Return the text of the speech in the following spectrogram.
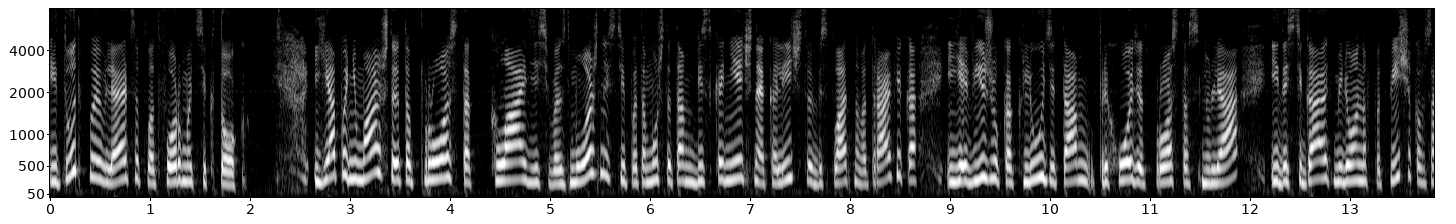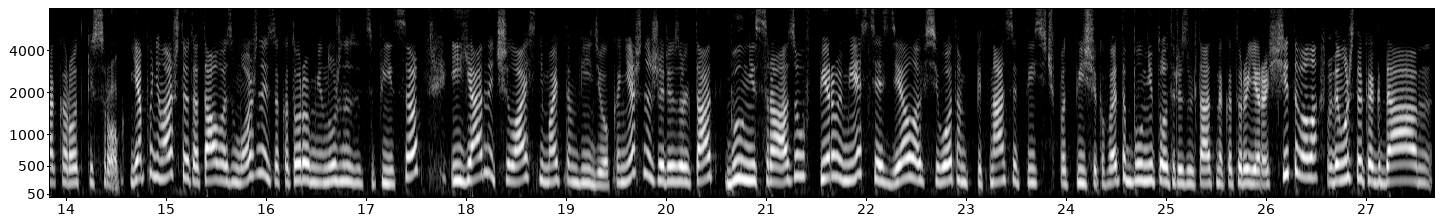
И тут появляется платформа TikTok. И я понимаю, что это просто кладезь возможностей, потому что там бесконечное количество бесплатного трафика, и я вижу, как люди там приходят просто с нуля и достигают миллионов подписчиков за короткий срок. Я поняла, что это та возможность, за которую мне нужно зацепиться, и я начала снимать там видео. Конечно же, результат был не сразу. В первый месяц я сделала всего там 15 тысяч подписчиков. Это был не тот результат, на который я рассчитывала, потому что когда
